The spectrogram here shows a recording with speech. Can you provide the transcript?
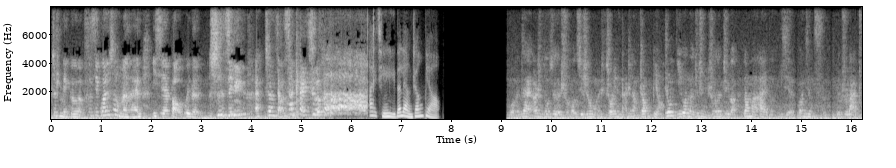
就是每个夫妻关上门来一些宝贵的事情？哎，这样讲像开车。爱情里的两张表。我们在二十多岁的时候，其实我们手里拿着两张表，其中一个呢就是你说的这个浪漫爱的一些关键词，比如说蜡烛，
